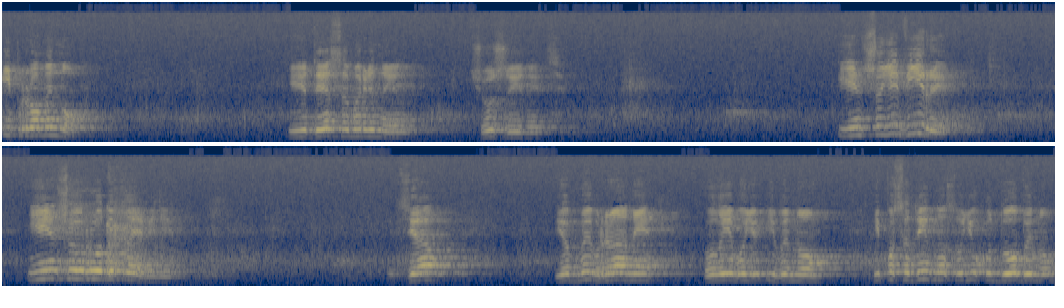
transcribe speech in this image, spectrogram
і проминув. І йде самарянин, чужинець, іншої віри, іншого роду племені. Взяв і обмив рани оливою і вином, і посадив на свою худобину,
